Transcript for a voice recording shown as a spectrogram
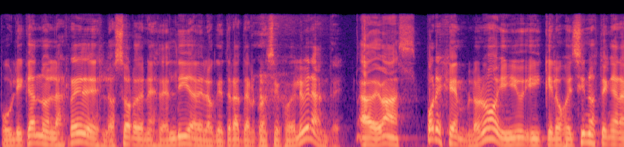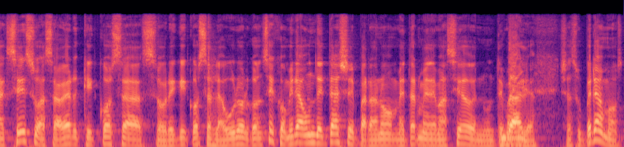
publicando en las redes los órdenes del día de lo que trata el Consejo Deliberante. Además. Por ejemplo, ¿no? Y, que los vecinos tengan acceso a saber qué cosas, sobre qué cosas laburó el Consejo. Mira, un detalle para no meterme demasiado en un tema que ya superamos.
